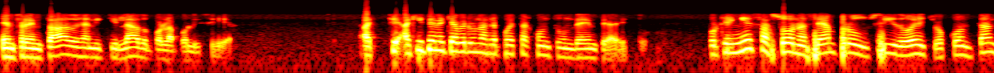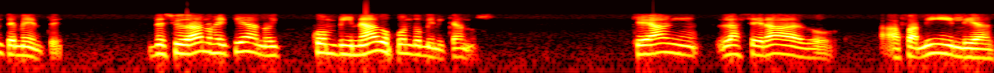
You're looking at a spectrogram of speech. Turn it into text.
enfrentados y aniquilados por la policía. Aquí, tiene que haber una respuesta contundente a esto, porque en esa zona se han producido hechos constantemente de ciudadanos haitianos y combinados con dominicanos que han lacerado a familias,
